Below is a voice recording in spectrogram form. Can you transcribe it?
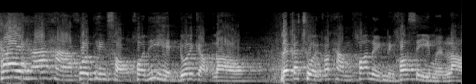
ใช่ฮะหาคนเพียงสองคนที่เห็นด้วยกับเรา แล้วก็ชวนเขาทำข้อ1ถึงข้อ 4 เหมือนเรา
